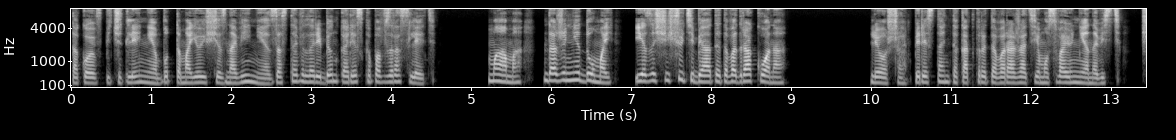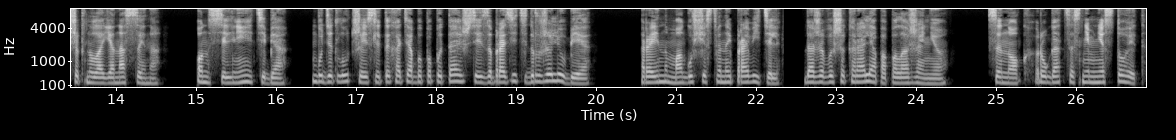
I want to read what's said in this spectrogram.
Такое впечатление, будто мое исчезновение заставило ребенка резко повзрослеть. «Мама, даже не думай, я защищу тебя от этого дракона!» «Лёша, перестань так открыто выражать ему свою ненависть», — шикнула я на сына. «Он сильнее тебя. Будет лучше, если ты хотя бы попытаешься изобразить дружелюбие. Рейн — могущественный правитель, даже выше короля по положению. Сынок, ругаться с ним не стоит».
